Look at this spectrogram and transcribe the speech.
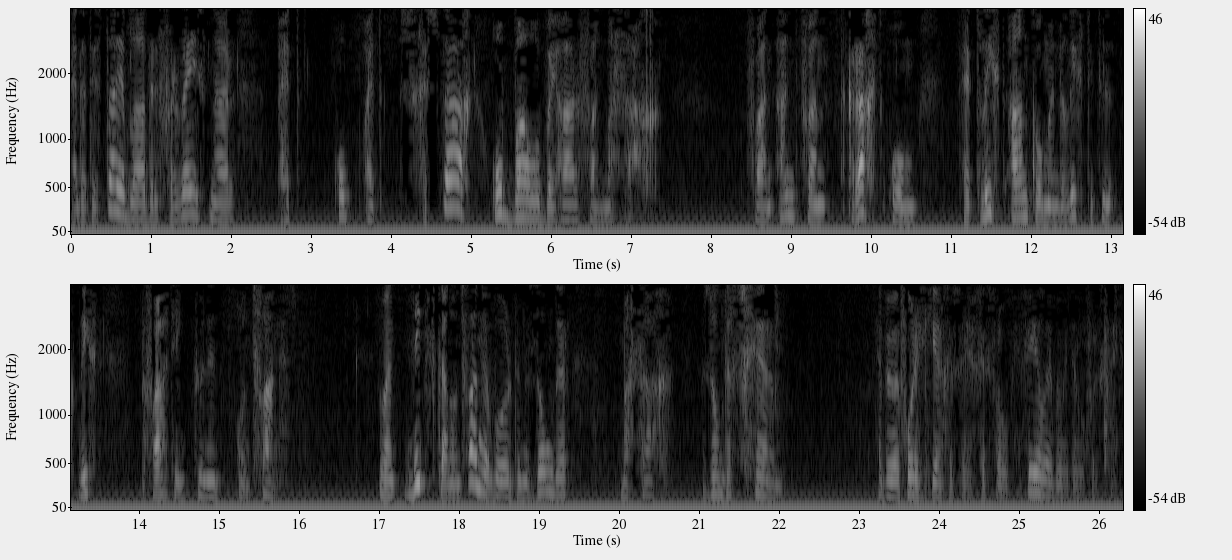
En dat is taaie bladeren verwijst naar het, op, het gestaag opbouwen bij haar van massag. Van, van kracht om het licht aankomende licht, licht bevatting kunnen ontvangen. Want niets kan ontvangen worden zonder massag, zonder scherm. Hebben we vorige keer gezegd, gesproken. Veel hebben we erover gezegd.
